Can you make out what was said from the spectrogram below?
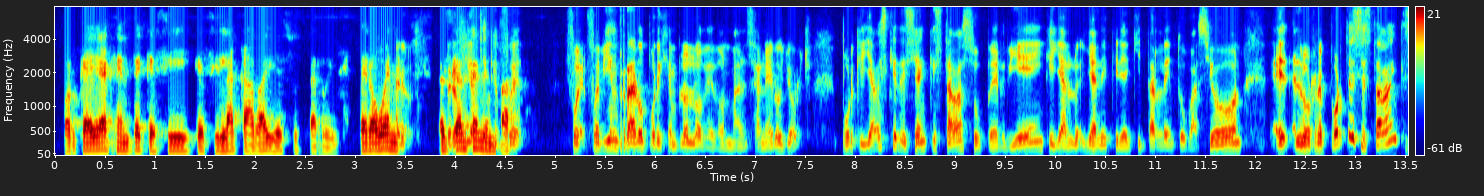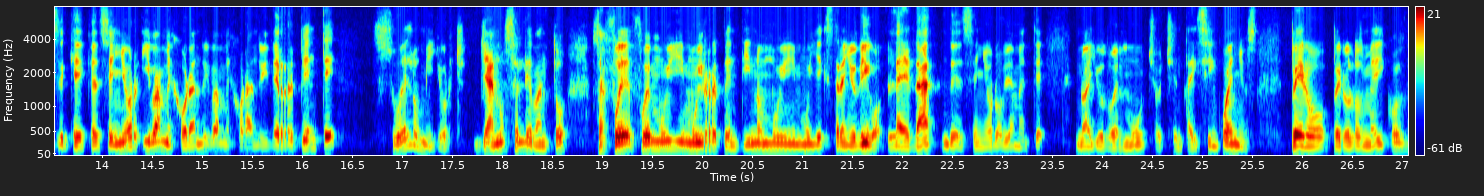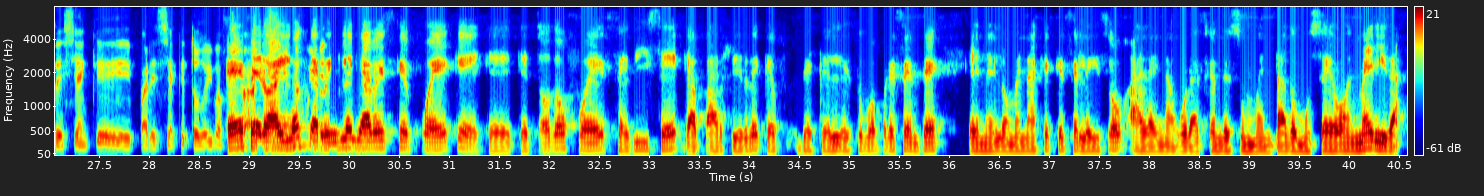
porque hay gente que sí, que sí la acaba y eso es terrible. Pero bueno, Pero- descansen en paz. fue, fue, fue bien raro, por ejemplo, lo de don Manzanero, George, porque ya ves que decían que estaba súper bien, que ya, ya le quería quitar la intubación. Eh, los reportes estaban que, que el señor iba mejorando, iba mejorando, y de repente, suelo, mi George, ya no se levantó. O sea, fue, fue muy, muy repentino, muy, muy extraño. Digo, la edad del señor obviamente no ayudó en mucho, 85 años, pero, pero los médicos decían que parecía que todo iba Eh, a pero ahí lo bien. terrible ya ves que fue que, que, que todo fue, se dice que a partir de que, de que él estuvo presente en el homenaje que se le hizo a la inauguración de su mentado museo en Mérida.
